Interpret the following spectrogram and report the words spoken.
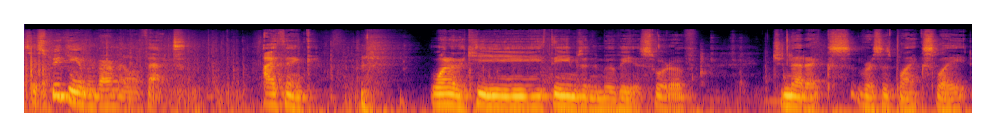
So speaking of environmental effects, I think one of the key themes in the movie is sort of genetics versus blank slate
